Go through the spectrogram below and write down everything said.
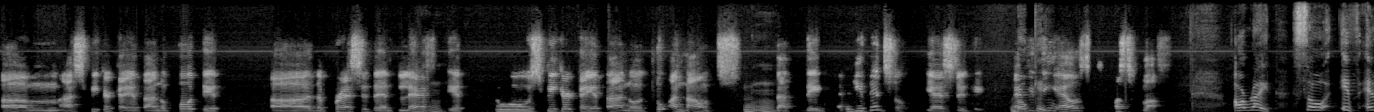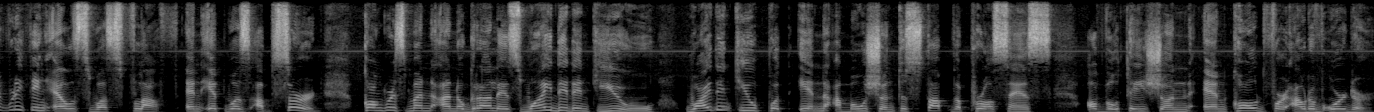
um, as Speaker Cayetano put it, uh, the president left it to Speaker Cayetano to announce that day. And he did so yesterday. Okay. Everything else was fluff. All right. So if everything else was fluff and it was absurd. Congressman Nograles, why didn't you why didn't you put in a motion to stop the process of votation and called for out of order?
